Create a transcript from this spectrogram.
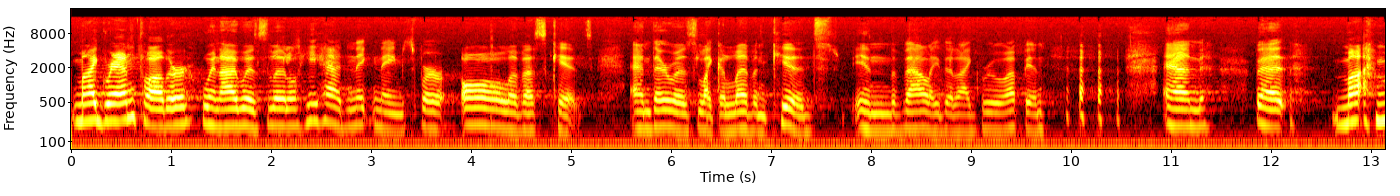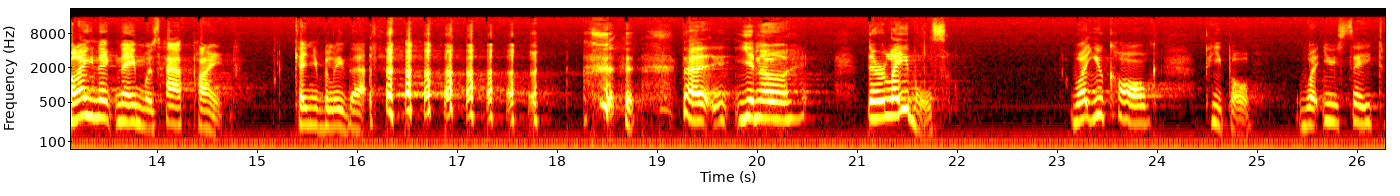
My grandfather, when I was little, he had nicknames for all of us kids. And there was like 11 kids in the valley that I grew up in. and, but my, my nickname was Half Pint. Can you believe that? but, you know, they're labels. What you call people, what you say to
